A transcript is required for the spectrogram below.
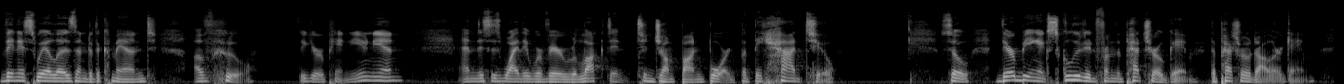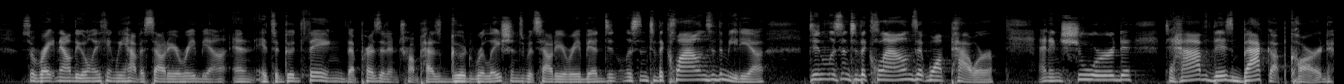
Venezuela is under the command of who? The European Union. And this is why they were very reluctant to jump on board, but they had to. So they're being excluded from the petro game, the petrodollar game. So right now, the only thing we have is Saudi Arabia, and it's a good thing that President Trump has good relations with Saudi Arabia. Didn't listen to the clowns in the media, didn't listen to the clowns that want power, and ensured to have this backup card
